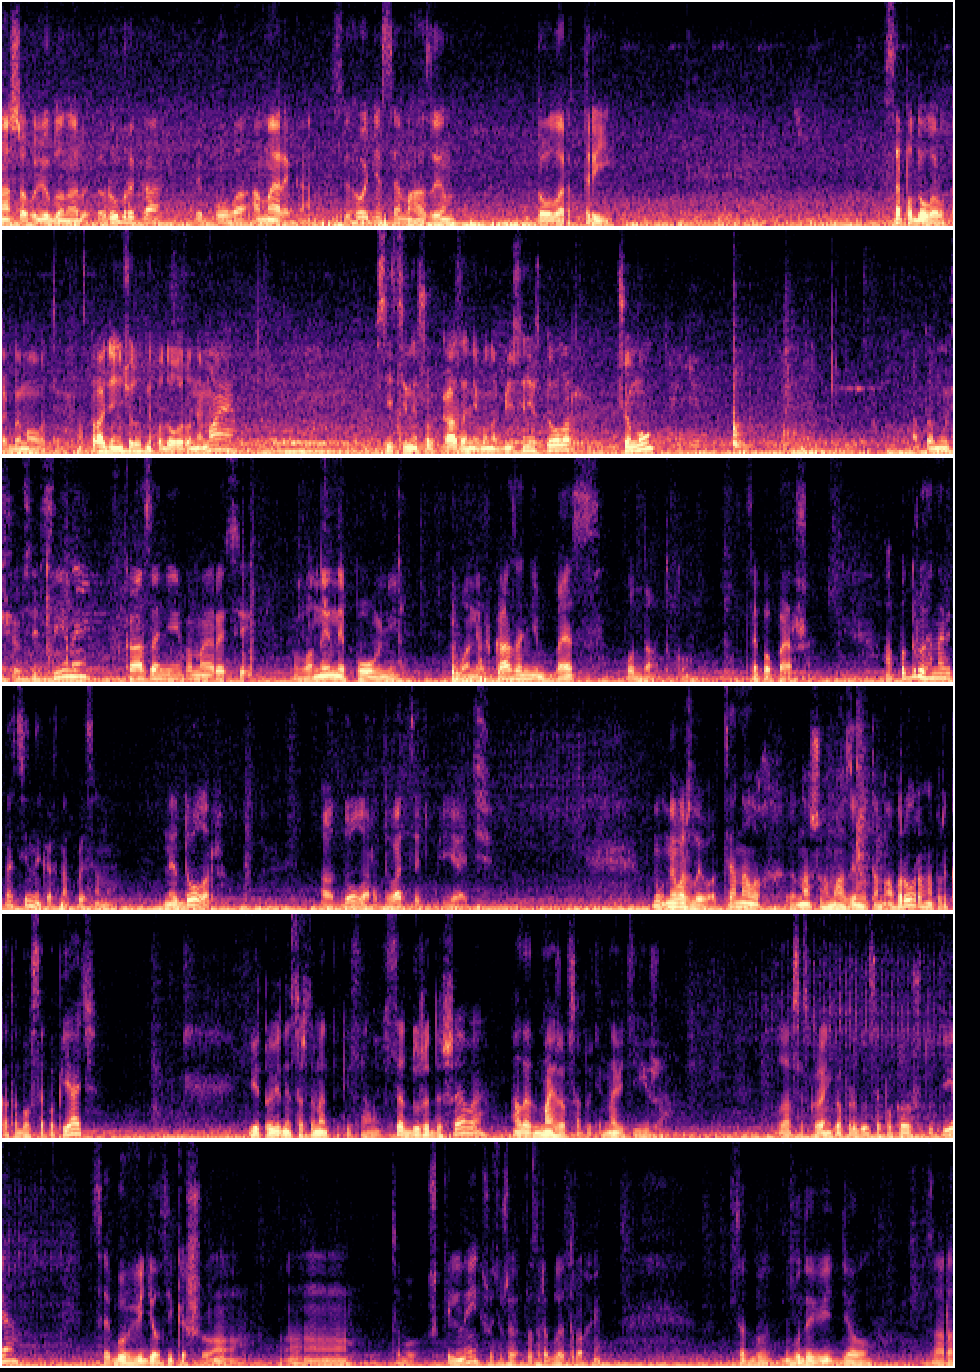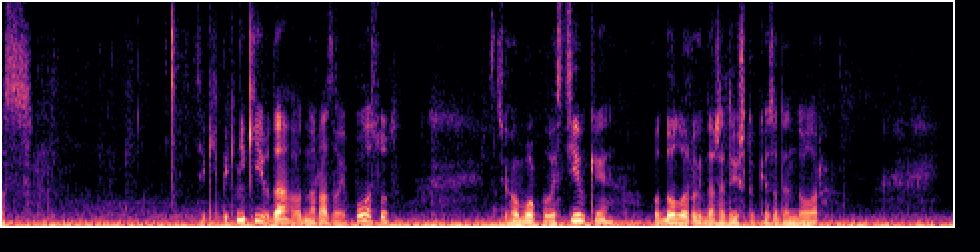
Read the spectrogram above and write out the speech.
наша улюблена рубрика Типова Америка. Сьогодні це магазин Dollar Tree. Все по долару, так би мовити. Насправді нічого тут не по долару немає. Всі ціни, що вказані, воно більше, ніж долар. Чому? А тому що всі ціни вказані в Америці, вони не повні. Вони вказані без податку. Це по-перше. А по-друге, навіть на цінниках написано не долар, а долар 25. Ну, неважливо. Це аналог нашого магазину там Аврора, наприклад, або все по 5. І відповідний асортимент такий самий. Все дуже дешеве, але майже все тут є, навіть їжа. Зараз я скоренько прийдуся, покажу, що тут є. Це був відділ тільки що. е, Це був шкільний, щось вже розгребли трохи. Це буде відділ зараз всяких пікніків, да? одноразовий посуд. З цього боку листівки по долару і навіть дві штуки за 1 долар.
